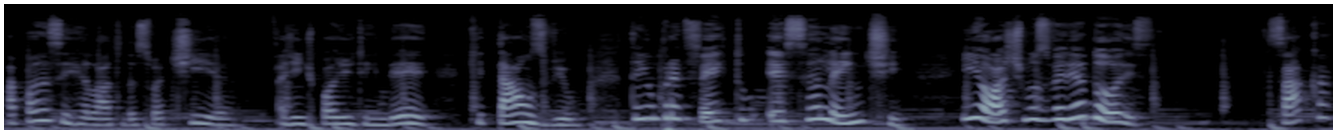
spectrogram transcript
Após esse relato da sua tia, a gente pode entender que Townsville tem um prefeito excelente e ótimos vereadores. Saca?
